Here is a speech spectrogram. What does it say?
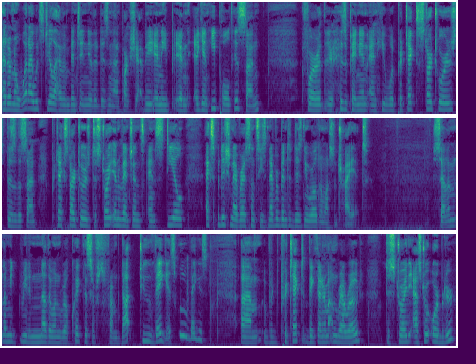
I don't know what I would steal. I haven't been to any other Disneyland parks yet. He, and he and again he polled his son for the, his opinion, and he would protect Star Tours. This is the son. Protect Star Tours, destroy Innoventions, and steal Expedition Everest since he's never been to Disney World and wants to try it. So let me, let me read another one real quick. This is from Dot to Vegas. Woo, Vegas. Um, protect Big Thunder Mountain Railroad, destroy the Astro Orbiter,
